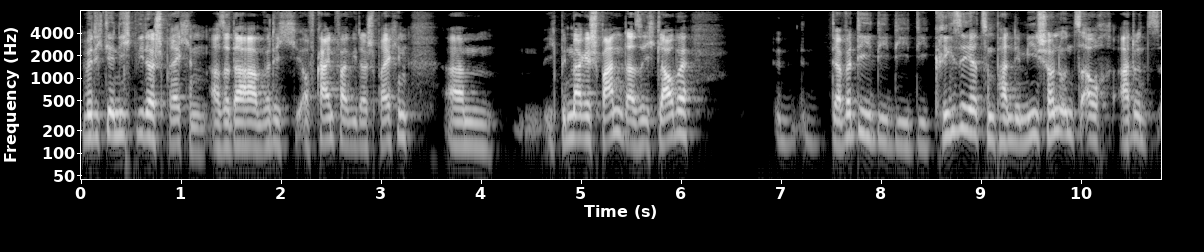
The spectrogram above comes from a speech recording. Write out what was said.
würde ich dir nicht widersprechen. Also da würde ich auf keinen Fall widersprechen. Ähm, ich bin mal gespannt. Also ich glaube, da wird die die die die Krise jetzt zum Pandemie schon uns auch hat uns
